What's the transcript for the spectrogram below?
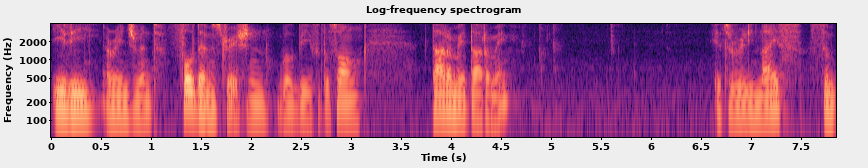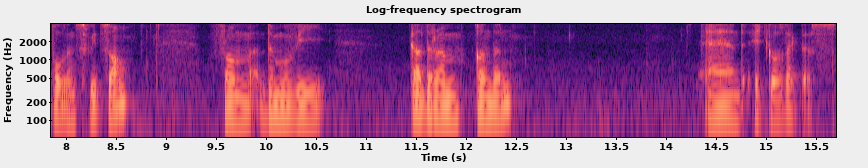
easy arrangement, full demonstration, will be for the song Thaarame Thaarame. It's a really nice, simple, and sweet song from the movie Kadaram Kondan. And it goes like this.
